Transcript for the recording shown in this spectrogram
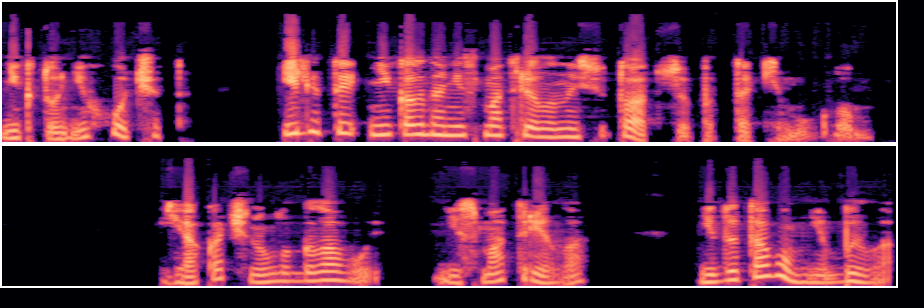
никто не хочет. Или ты никогда не смотрела на ситуацию под таким углом? Я качнула головой. Не смотрела. Не до того мне было.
